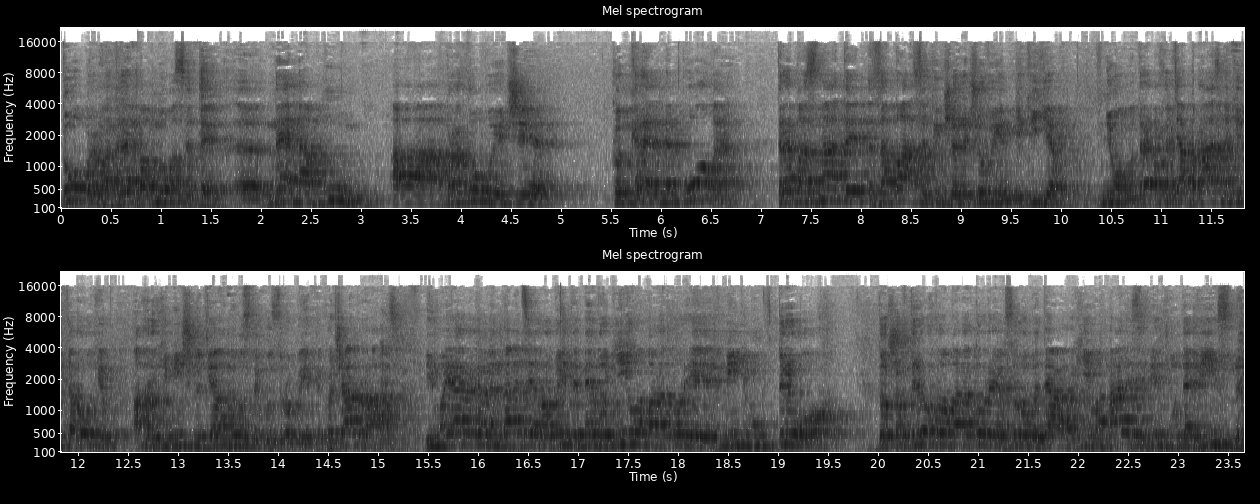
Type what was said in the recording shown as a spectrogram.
добрива треба вносити е, не на бум, а враховуючи конкретне поле, треба знати запаси тих же речовин, які є в ньому. Треба хоча б раз на кілька років агрохімічну діагностику зробити. Хоча б раз. І моя рекомендація робити не в одній лабораторії, як мінімум в трьох. То що в трьох лабораторіях зробите агрохіманаліз, і він буде різний.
